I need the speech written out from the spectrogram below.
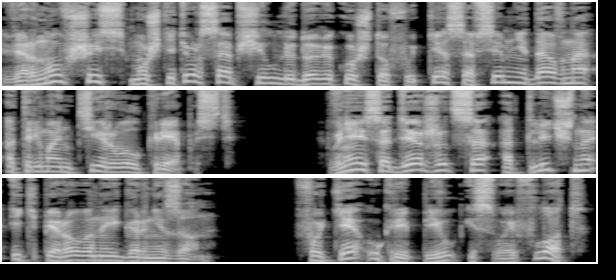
Вернувшись, мушкетер сообщил Людовику, что Фуке совсем недавно отремонтировал крепость. В ней содержится отлично экипированный гарнизон. Фуке укрепил и свой флот.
